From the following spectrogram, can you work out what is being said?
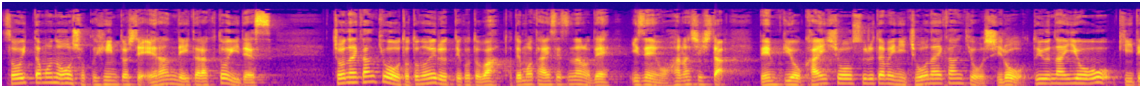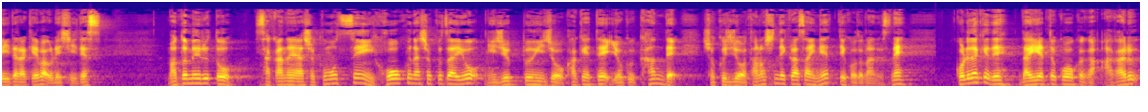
そういったものを食品として選んでいただくといいです。腸内環境を整えるってことはとても大切なので、以前お話しした便秘を解消するために腸内環境を知ろうという内容を聞いていただければ嬉しいです。まとめると、魚や食物繊維豊富な食材を20分以上かけてよく噛んで食事を楽しんでくださいねっていうことなんですね。これだけでダイエット効果が上がる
